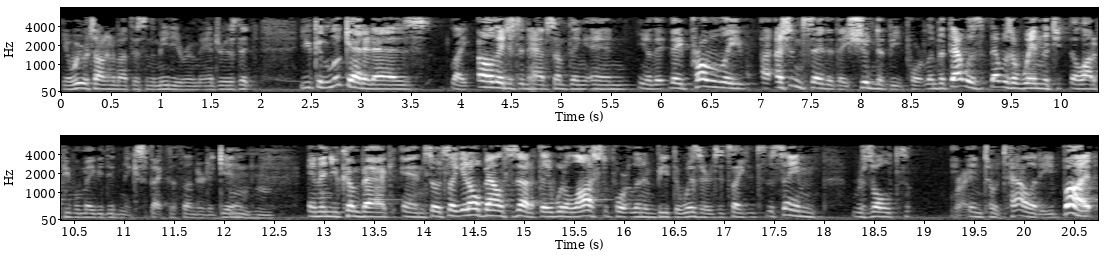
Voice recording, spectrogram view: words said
you know we were talking about this in the media room, Andrew, is that you can look at it as like, oh, they just didn't have something, and you know they, they probably I I shouldn't say that they shouldn't have beat Portland, but that was that was a win that you, a lot of people maybe didn't expect the Thunder to get. Mm-hmm. And then you come back, and so it's like it all balances out. If they would have lost to Portland and beat the Wizards, it's like it's the same result Right. in totality. But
